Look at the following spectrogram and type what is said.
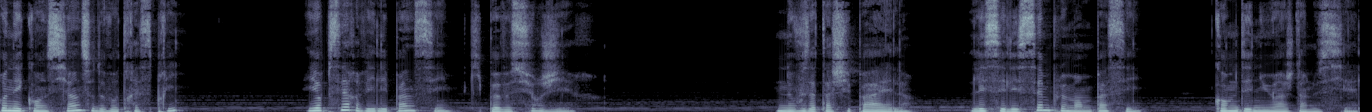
Prenez conscience de votre esprit et observez les pensées qui peuvent surgir. Ne vous attachez pas à elles, laissez-les simplement passer comme des nuages dans le ciel.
